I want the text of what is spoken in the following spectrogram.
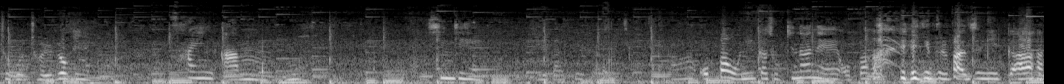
저거 절벽인 사인암. 뭐. 신기해. 아, 오빠 오니까 좋긴 하네. 오빠가 애기들 봐주니까.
